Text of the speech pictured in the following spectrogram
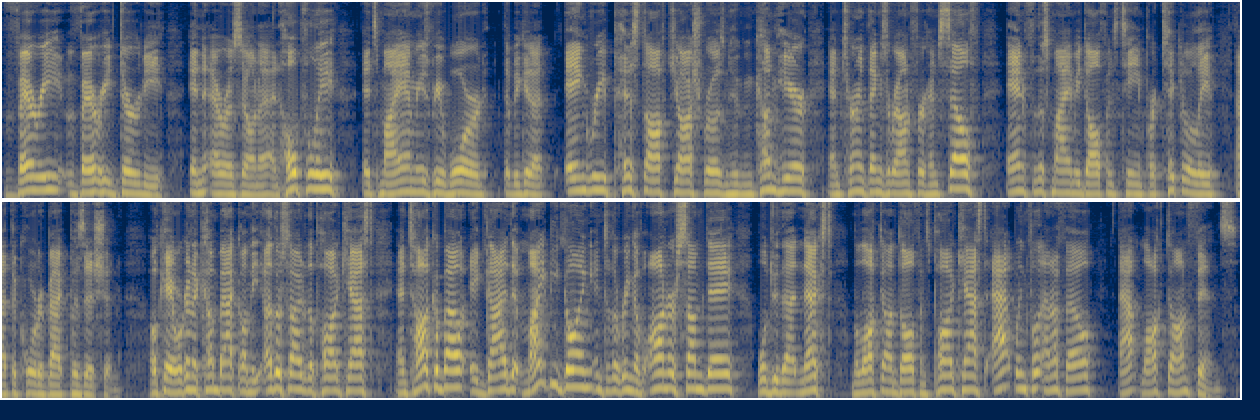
very, very dirty in Arizona. And hopefully it's Miami's reward that we get an angry, pissed off Josh Rosen who can come here and turn things around for himself and for this Miami Dolphins team, particularly at the quarterback position. Okay, we're going to come back on the other side of the podcast and talk about a guy that might be going into the Ring of Honor someday. We'll do that next on the Locked On Dolphins podcast at Wingfield NFL at Locked On Fins.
